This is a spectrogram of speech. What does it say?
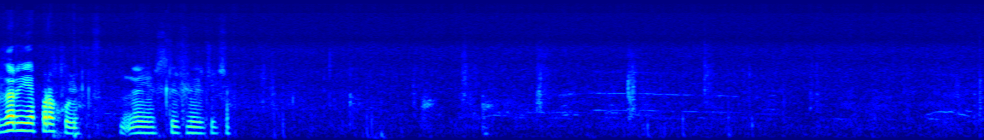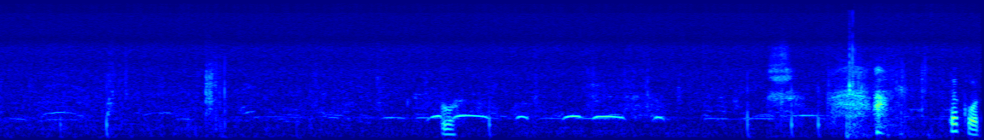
зараз я порахую, е, скільки налічується. Так от.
